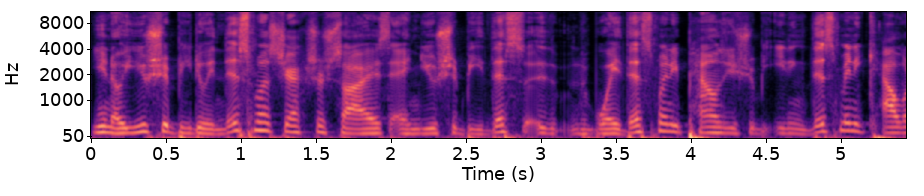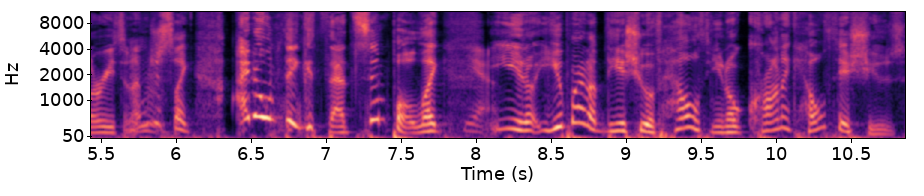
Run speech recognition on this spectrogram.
You know, you should be doing this much exercise, and you should be this uh, weigh this many pounds. You should be eating this many calories. And I'm just like, I don't think it's that simple. Like, Mm-hmm. Yeah. you know, you brought up the issue of health. You know, chronic health issues,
